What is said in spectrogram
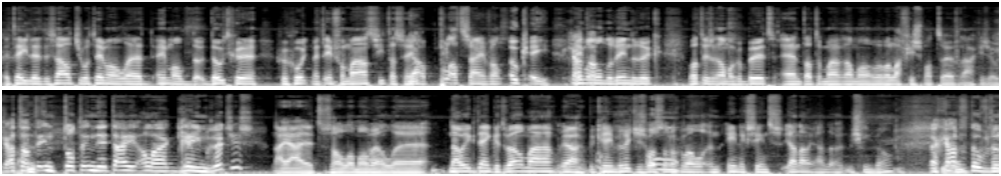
het hele de zaaltje wordt helemaal, eh, helemaal do- doodgegooid met informatie. Dat ze Ja. helemaal plat zijn van... Oké, helemaal dat- onder de indruk. Wat is er allemaal gebeurd? En dat er maar allemaal wel lafjes wat eh, vraagjes over Gaat dat in, tot in detail la Graham Rutjes? Nou ja, het zal allemaal wel. eh, nou, ik denk het wel, maar ja, Graham Rutjes was er Oh. nog wel een enigszins. Ja, nou ja, nou, misschien wel. Dan gaat het over de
